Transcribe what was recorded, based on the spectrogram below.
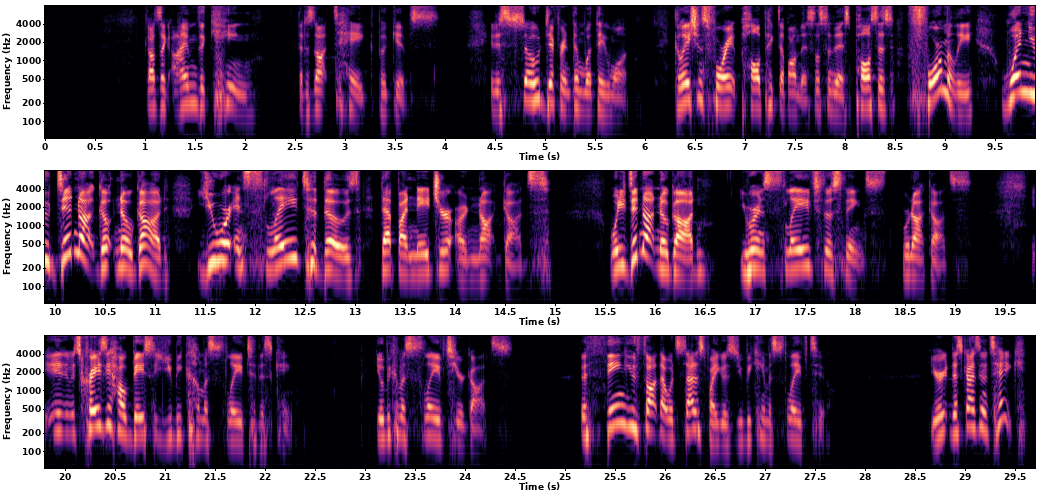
God's like, I'm the king that does not take, but gives. It is so different than what they want. Galatians 4 8, Paul picked up on this. Listen to this. Paul says, Formerly, when you did not go, know God, you were enslaved to those that by nature are not God's. When you did not know God, you were enslaved to those things, were not God's. It's crazy how basically you become a slave to this king. You'll become a slave to your gods. The thing you thought that would satisfy you is you became a slave to. You're, this guy's going to take.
